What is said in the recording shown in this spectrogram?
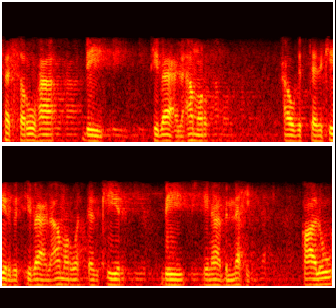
فسروها باتباع الأمر أو بالتذكير باتباع الأمر والتذكير باجتناب النهي. قالوا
